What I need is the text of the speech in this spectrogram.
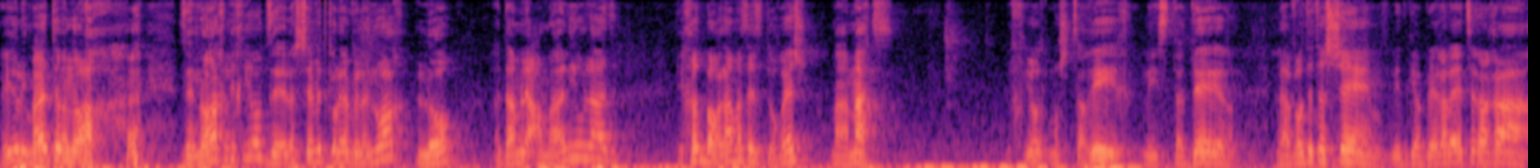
תגידו לי, מה יותר נוח? זה נוח לחיות? זה לשבת כל היום ולנוח? לא. אדם לעמל יולד. לחיות בעולם הזה זה דורש מאמץ. לחיות כמו שצריך, להסתדר, לעבוד את השם, להתגבר על היצר הרע,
